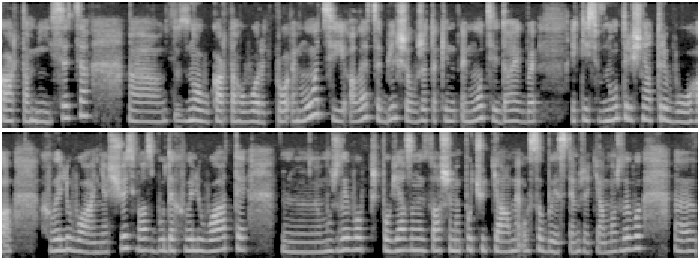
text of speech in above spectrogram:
Карта місяця. Е, Знову карта говорить про емоції, але це більше вже такі емоції, да, якби якась внутрішня тривога, хвилювання, щось вас буде хвилювати, можливо, пов'язане з вашими почуттями, особистим життям, можливо, е,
